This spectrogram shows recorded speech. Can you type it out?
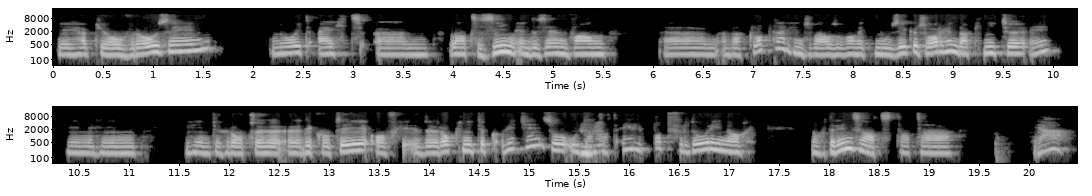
je hebt jouw vrouw zijn nooit echt um, laten zien in de zin van, um, en dat klopt ergens wel, zo van ik moet zeker zorgen dat ik niet te, hè, geen, geen, geen te grote uh, decolleté of de rok niet te, weet je, zo hoe dat, -hmm. dat eigenlijk potverdorie nog, nog erin zat, dat uh, ja,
